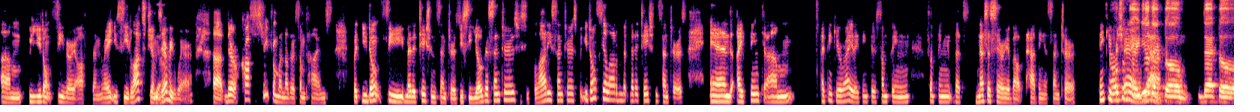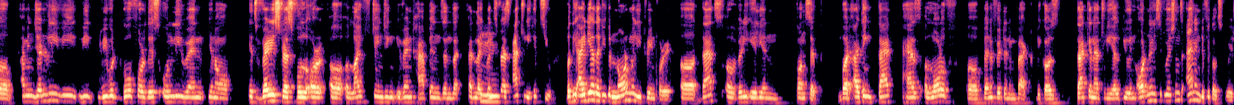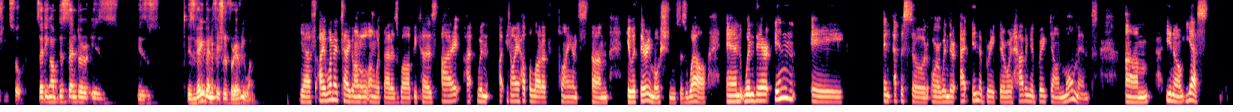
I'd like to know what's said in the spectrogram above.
um, you don't see very often, right? You see lots of gyms Yeah. everywhere. Uh, they're across the street from one another sometimes, but you don't see meditation centers. You see yoga centers, you see Pilates centers, but you don't see a lot of meditation centers. And I think um, I think you're right. I think there's something something that's necessary about having a center. Thank you And for also the idea Yeah. that um, that uh, I mean, generally we we we would go for this only when you know it's very stressful or a life changing event happens, and that and like when Mm, stress actually hits you. But the idea that you can normally train for it, uh, that's a very alien concept. But I think that has a lot of uh, benefit and impact because that can actually help you in ordinary situations and in difficult situations. So setting up this center is is is very beneficial for everyone. Yes, I want to tag on along with that as well because I, I when I- you know I help a lot of clients um, with their emotions as well, and when they're in a an episode or when they're at, in a break, they're having a breakdown moment, um, you know, yes,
